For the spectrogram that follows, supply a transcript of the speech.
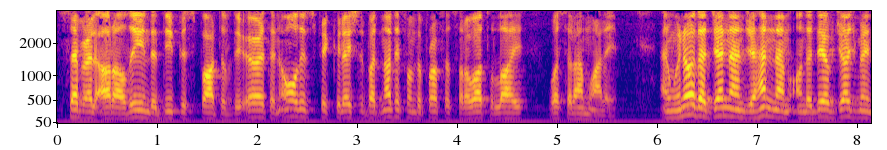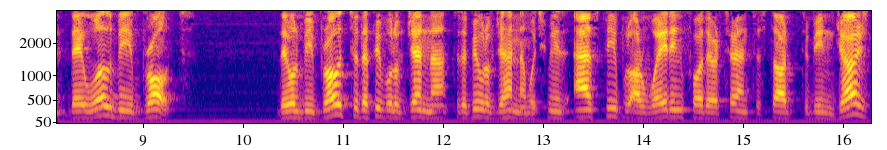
Sab' al-aradin, the deepest part of the earth, and all these speculations, but nothing from the Prophet wa salamu alayhi. And we know that Jannah and Jahannam, on the Day of Judgment, they will be brought they will be brought to the people of Jannah, to the people of Jahannam, which means as people are waiting for their turn to start to being judged,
